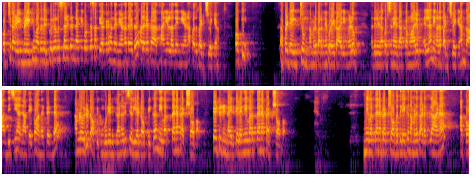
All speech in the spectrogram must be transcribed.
കുറച്ച് കഴിയുമ്പോഴേക്കും അത് അവർക്ക് ഒരു റിസൾട്ട് ഉണ്ടാക്കി കൊടുത്ത സത്യാഗ്രഹം തന്നെയാണ്. അതായത് വളരെ പ്രാധാന്യമുള്ളത് തന്നെയാണ്. അപ്പൊ അത് പഠിച്ചു വെക്കണം. ഓക്കെ അപ്പൊ ഡേറ്റും നമ്മൾ പറഞ്ഞ കുറെ കാര്യങ്ങളും അതിലുള്ള കുറച്ച് നേതാക്കന്മാരും എല്ലാം നിങ്ങൾ പഠിച്ചു വെക്കണം. ഗാന്ധിജി അതിനകത്തേക്ക് വന്നിട്ടുണ്ട്. നമ്മൾ ഒരു ടോപ്പിക്കും കൂടി എടുക്കുകയാണ്. ഒരു ചെറിയ ടോപ്പിക് നിവർത്തന പ്രക്ഷോഭം. കേട്ടിട്ടുണ്ടായിരിക്കും അല്ലെ നിവർത്തന പ്രക്ഷോഭം. നിവർത്തന പ്രക്ഷോഭത്തിലേക്ക് നമ്മൾ കടക്കുകയാണ്. അപ്പോ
